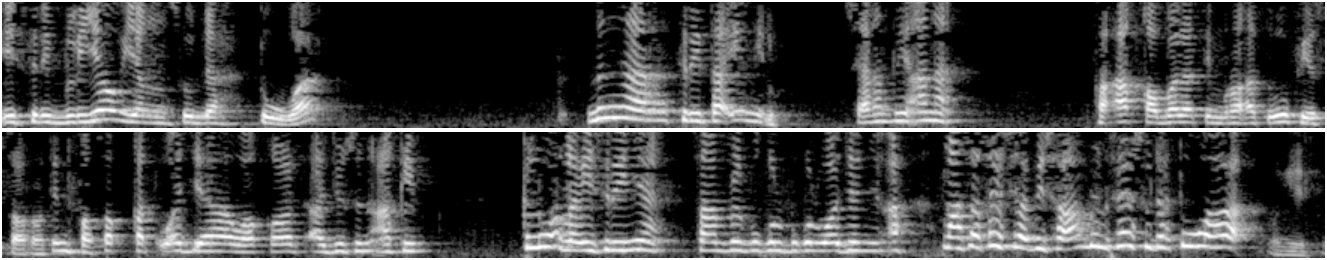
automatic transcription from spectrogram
istri beliau yang sudah tua dengar cerita ini loh. Saya akan punya anak. Fa'aqabalat imra'atuhu fi sarratin fasaqqat wajah wa qalat ajuzun akib. Keluarlah istrinya sambil pukul-pukul wajahnya. Ah, masa saya tidak bisa ambil? Saya sudah tua. Begitu.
